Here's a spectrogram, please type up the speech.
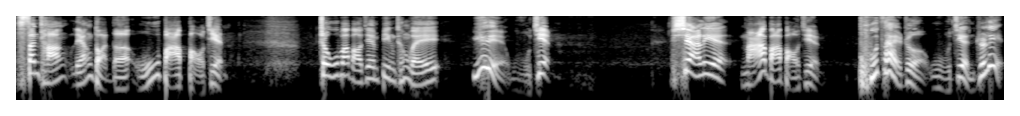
三长两短的五把宝剑。这五把宝剑并称为越五剑。下列哪把宝剑不在这五剑之列？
